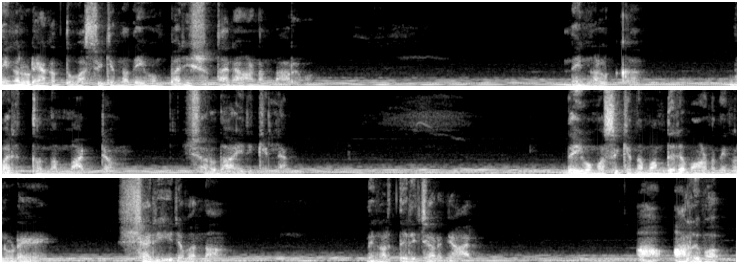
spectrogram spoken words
നിങ്ങളുടെ അകത്ത് വസിക്കുന്ന ദൈവം പരിശുദ്ധനാണെന്ന അറിവ് നിങ്ങൾക്ക് വരുത്തുന്ന മാറ്റം ചെറുതായിരിക്കില്ല. ദൈവം വസിക്കുന്ന മന്ദിരമാണ് നിങ്ങളുടെ ശരീരമെന്ന് നിങ്ങൾ തിരിച്ചറിഞ്ഞാൽ ആ അറിവ്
